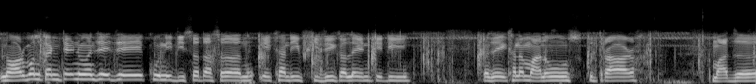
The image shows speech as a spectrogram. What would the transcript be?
नॉर्मल कंटेंट म्हणजे जे कोणी दिसत असं एखादी फिजिकल एंटिटी म्हणजे एखादा माणूस कुत्रा माजर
